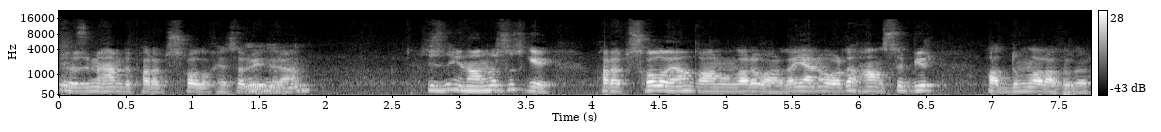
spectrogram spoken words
özümü həm də parapsixoloq hesab edirəm. Hı -hı Siz inanırsınız ki, parapsixologiyanın qanunları var da, yəni orada hansı bir addımlar atılır.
